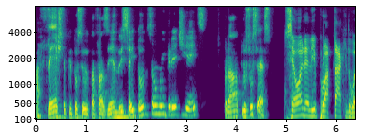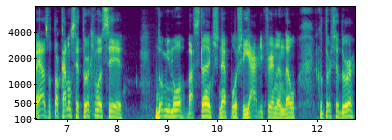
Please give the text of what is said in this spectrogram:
a festa que o torcedor está fazendo. Isso aí todos são ingredientes para o sucesso. Você olha ali para o ataque do Goiás, vou tocar num setor que você dominou bastante, né? Poxa, Yarley Fernandão, o torcedor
